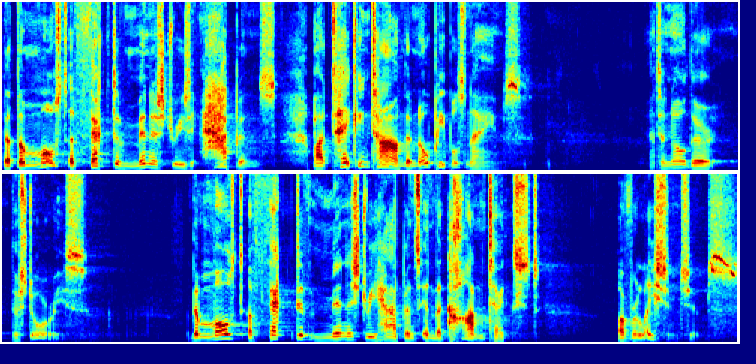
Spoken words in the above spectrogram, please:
that the most effective ministry happens by taking time to know people's names and to know their, their stories. The most effective ministry happens in the context of relationships.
